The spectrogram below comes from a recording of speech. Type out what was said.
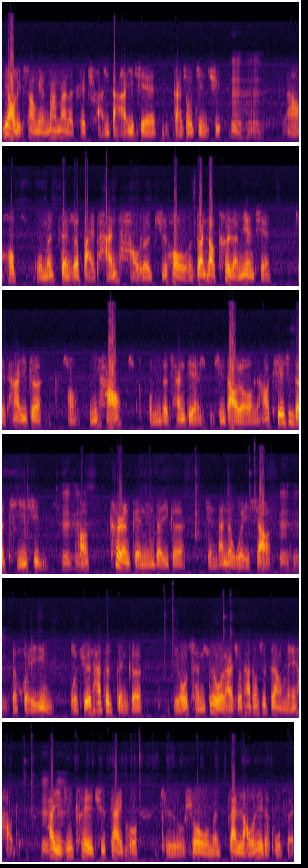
料理上面慢慢的可以传达一些感受进去，嗯哼，然后我们整个摆盘好了之后，我端到客人面前，给他一个哦，你好，我们的餐点已经到了，然后贴心的提醒，嗯，好，客人给您的一个简单的微笑，嗯的回应，我觉得他这整个流程对我来说，它都是非常美好的，它已经可以去概括，比如说我们在劳累的部分，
